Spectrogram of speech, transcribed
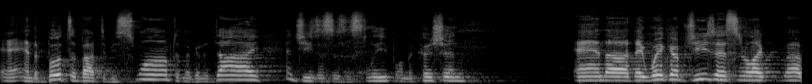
and, and the boat's about to be swamped and they're going to die, and Jesus is asleep on the cushion. And uh, they wake up Jesus and they're like, uh,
